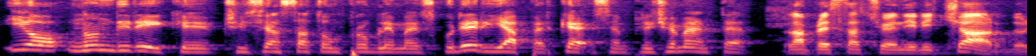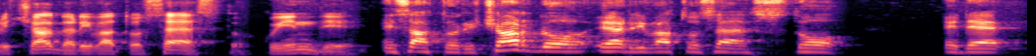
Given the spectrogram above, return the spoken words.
Io non direi che ci sia stato un problema in scuderia perché semplicemente, la prestazione di Ricciardo, Ricciardo è arrivato sesto, quindi esatto, Ricciardo è arrivato sesto ed è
